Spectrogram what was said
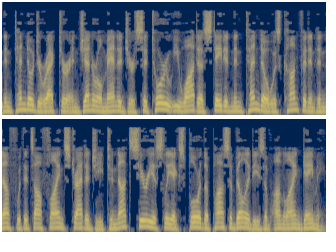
Nintendo director and general manager Satoru Iwata stated Nintendo was confident enough with its offline strategy to not seriously explore the possibilities of online gaming.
